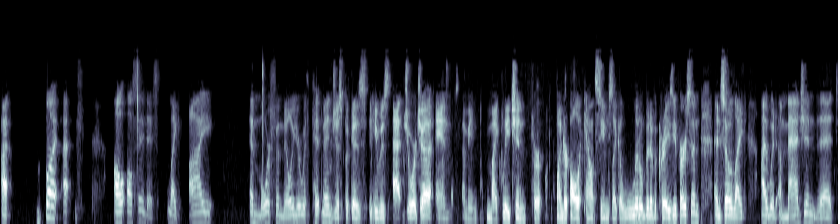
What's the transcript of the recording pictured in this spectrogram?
I, but I, I'll I'll say this: like I am more familiar with Pittman just because he was at Georgia, and I mean Mike Leach, and for under all accounts, seems like a little bit of a crazy person, and so like I would imagine that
